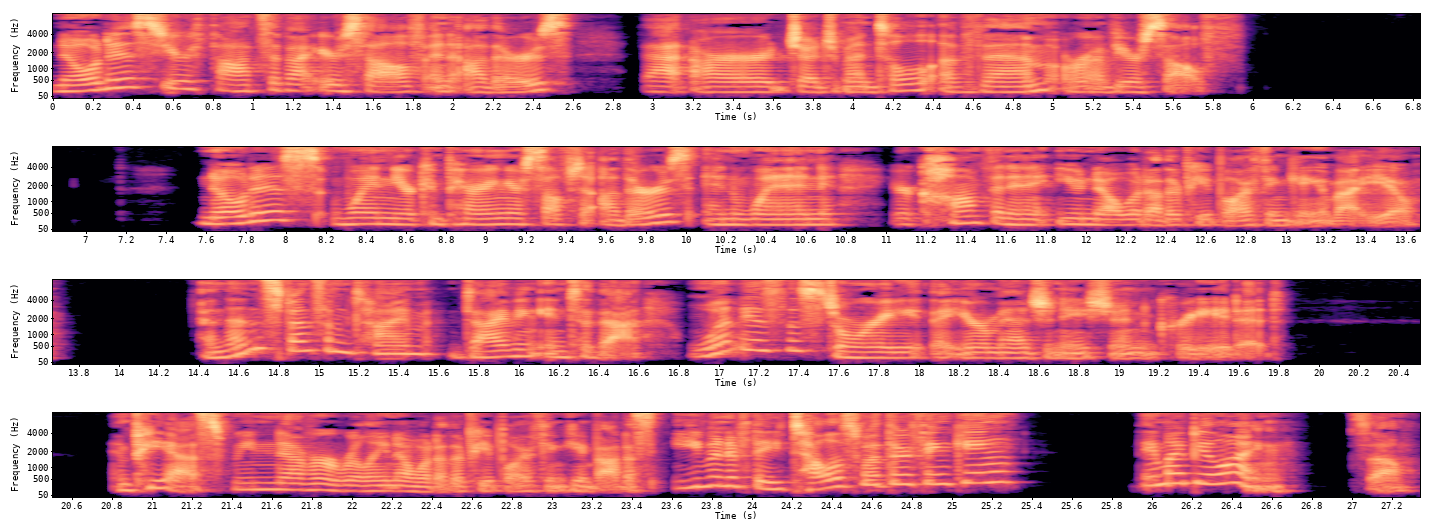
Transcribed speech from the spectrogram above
Notice your thoughts about yourself and others that are judgmental of them or of yourself. Notice when you're comparing yourself to others and when you're confident you know what other people are thinking about you. And then spend some time diving into that. What is the story that your imagination created? And P.S., we never really know what other people are thinking about us. Even if they tell us what they're thinking, they might be lying. So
